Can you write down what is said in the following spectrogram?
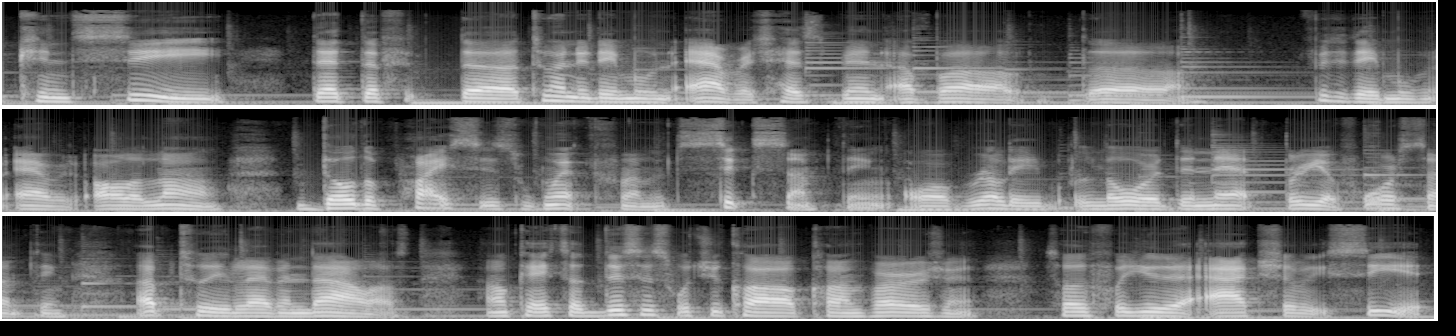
can see that the the 200 day moving average has been above the 50 day moving average all along, though the prices went from six something or really lower than that, three or four something, up to $11. Okay, so this is what you call conversion. So for you to actually see it.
